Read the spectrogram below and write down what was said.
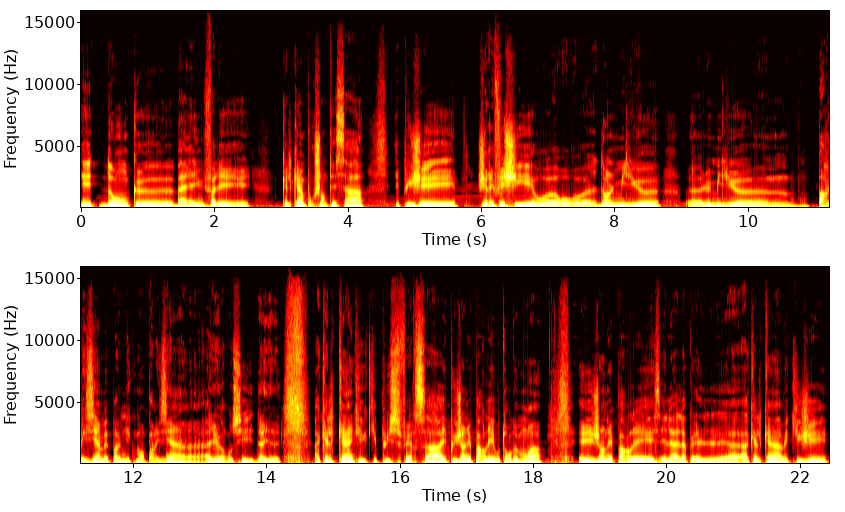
Et donc, euh, ben, il me fallait quelqu'un pour chanter ça. Et puis, j'ai réfléchi dans le milieu, euh, le milieu hum, parisien, mais pas uniquement parisien, euh, ailleurs aussi, d'ailleurs, à quelqu'un qui, puisse faire ça. Et puis, j'en ai parlé autour de moi. Et j'en ai parlé à quelqu'un avec qui j'ai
